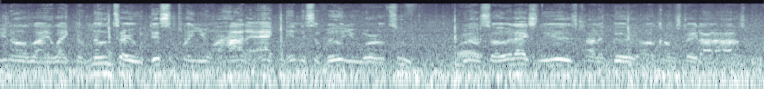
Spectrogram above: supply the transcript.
You know, like like the military will discipline you on how to act in the civilian world too. You know, so it actually is kind of good. Uh, come straight out of high school.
